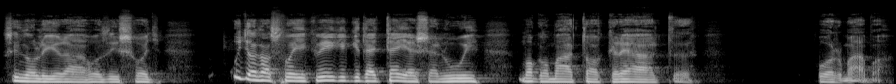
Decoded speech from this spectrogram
szinolírához is, hogy ugyanaz folyik végig, de egy teljesen új, magam által kreált formába.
